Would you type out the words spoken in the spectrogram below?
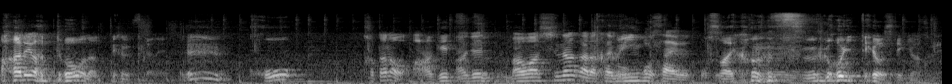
あれはどうなってるんですかね。こ う刀を上げつつ上げ回しながら最後に抑える抑え込むすごい手をしてきますね。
